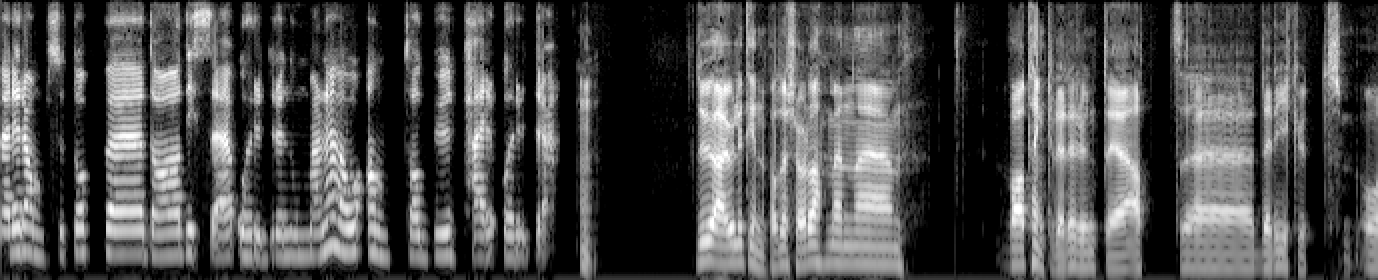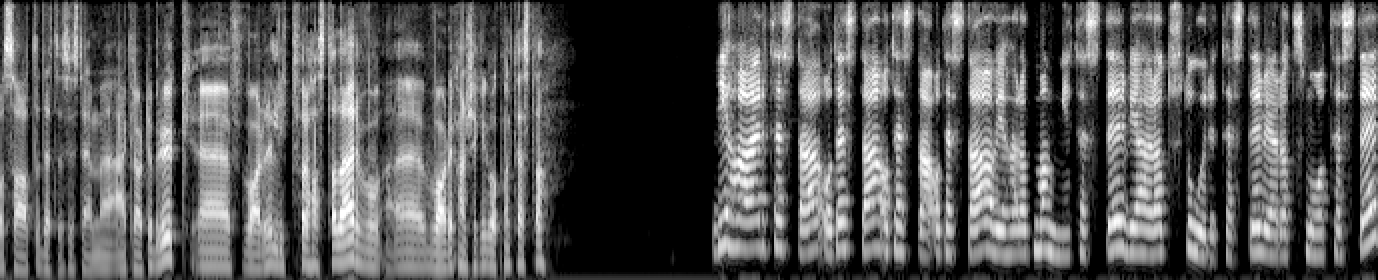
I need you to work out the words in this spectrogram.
være ramset opp eh, da disse ordrenumrene og antall bud per ordre. Du er jo litt inne på det sjøl, da, men eh, hva tenker dere rundt det at eh, dere gikk ut og sa at dette systemet er klart til bruk? Eh, var dere litt forhasta der? Var det kanskje ikke godt nok testa? Vi har testa og testa og testa og testa. Vi har hatt mange tester. Vi har hatt store tester, vi har hatt små tester.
